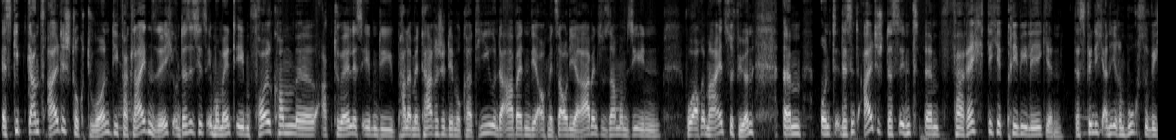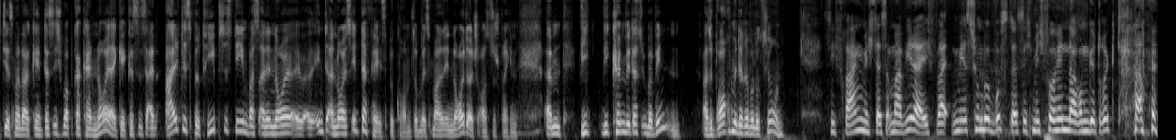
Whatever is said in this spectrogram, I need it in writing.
es gibt ganz alte Strukturen, die verkleiden sich und das ist jetzt im Moment eben vollkommen äh, aktuell, ist eben die parlamentarische Demokratie und da arbeiten wir auch mit Saudi-Arabien zusammen, um sie in wo auch immer einzuführen. Ähm, und das sind alte, das sind ähm, verrechtliche Privilegien. Das finde ich an Ihrem Buch so wichtig, dass man da kennt. Das ist überhaupt gar kein neuer Gag. Das ist ein altes Betriebssystem, was eine neue, äh, ein neues Interface bekommt, um es mal in Neudeutsch auszusprechen. Ähm, wie, wie können wir das überwinden? Also brauchen wir eine Revolution? Sie fragen mich das immer wieder. Ich, mir ist schon bewusst, dass ich mich vorhin darum gedrückt habe.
